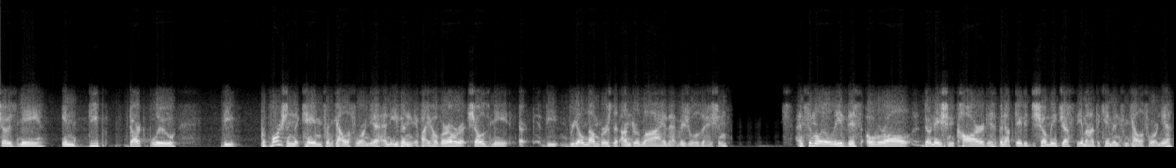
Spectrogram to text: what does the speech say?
shows me in deep dark blue the proportion that came from California, and even if I hover over it, shows me uh, the real numbers that underlie that visualization. And similarly, this overall donation card has been updated to show me just the amount that came in from California.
